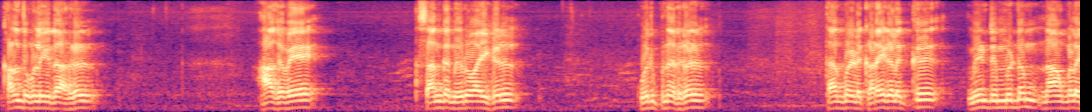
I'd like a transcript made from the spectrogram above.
கலந்து கொள்கிறார்கள். ஆகவே சங்க நிர்வாகிகள் உறுப்பினர்கள் தங்களுடைய கடைகளுக்கு மீண்டும் மீண்டும் நான் உங்களை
